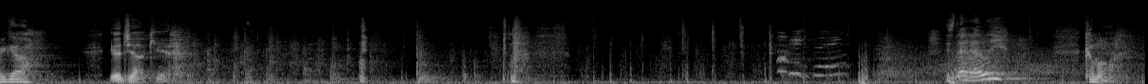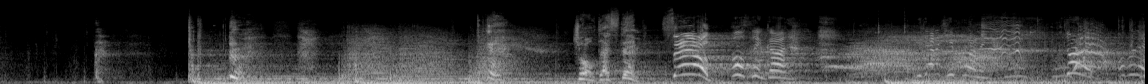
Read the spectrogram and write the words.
We go. Good job, kid. Is that Ellie? Come on. Joel, that's them! Sam! Oh, thank God. We gotta keep running. Darling, over there.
